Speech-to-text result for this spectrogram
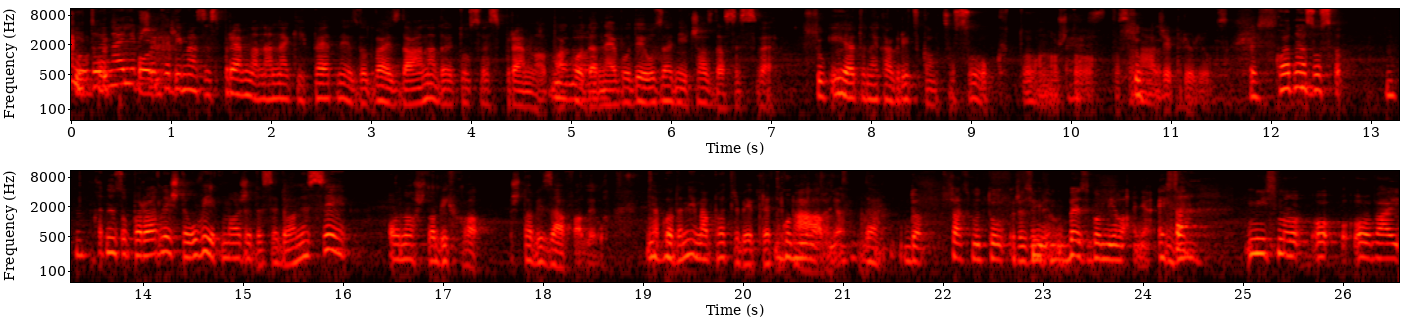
I to je najljepše kad ima se spremno na nekih 15 do 20 dana, da je to sve spremno, tako da ne bude u zadnji čas da se sve Super. I eto neka grickavca, sok, to je ono što da se Super. nađe pri ruci. Kod nas, u, kod nas u porodilište uvijek može da se donese ono što bi, što bi zafalilo. Tako da nema potrebe pretrpavati. Da. da. Sad smo tu razumijeli, bez gomilanja. E sad, da mi smo o, ovaj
